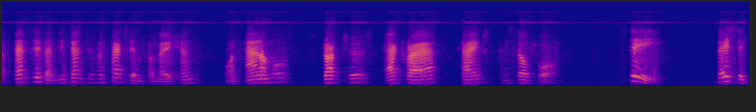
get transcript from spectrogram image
offensive and defensive effects information on animals, structures, aircraft, tanks, and so forth. C, basic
